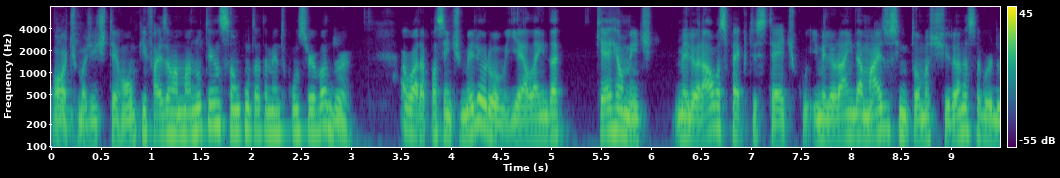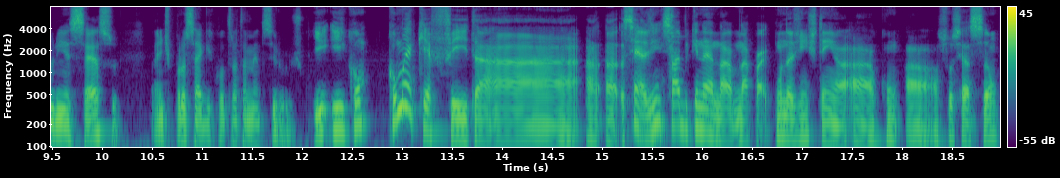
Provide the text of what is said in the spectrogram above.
Ótimo, a gente interrompe e faz uma manutenção com tratamento conservador. Agora, a paciente melhorou e ela ainda quer realmente melhorar o aspecto estético e melhorar ainda mais os sintomas, tirando essa gordura em excesso, a gente prossegue com o tratamento cirúrgico. E, e com, como é que é feita a, a, a, Assim, a gente sabe que né, na, na, quando a gente tem a, a associação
